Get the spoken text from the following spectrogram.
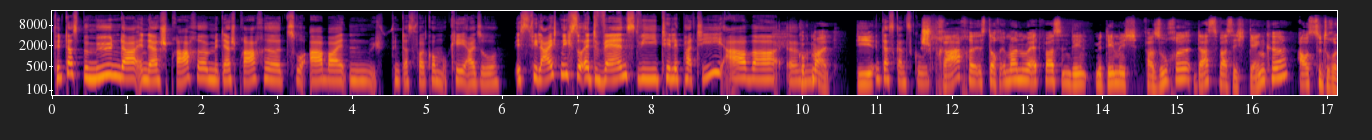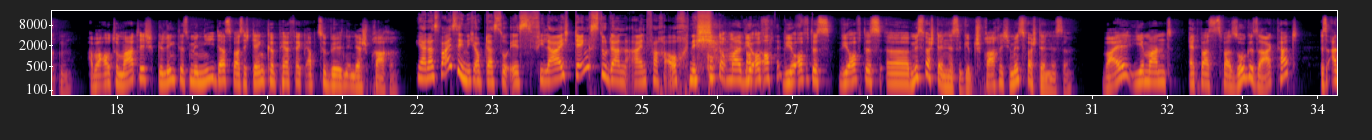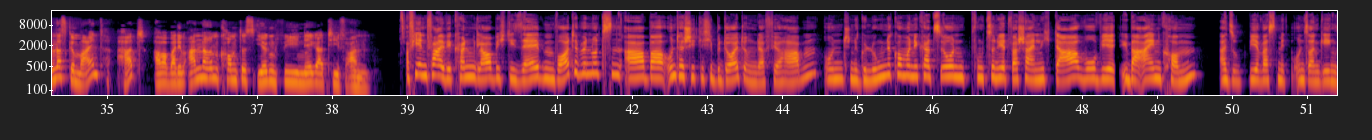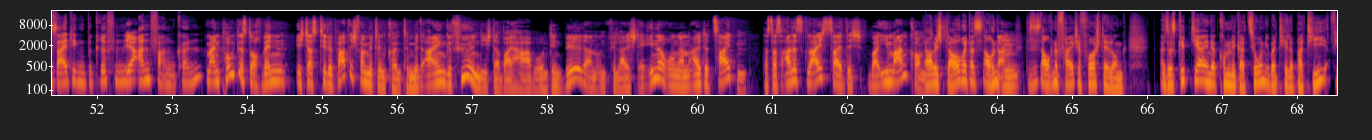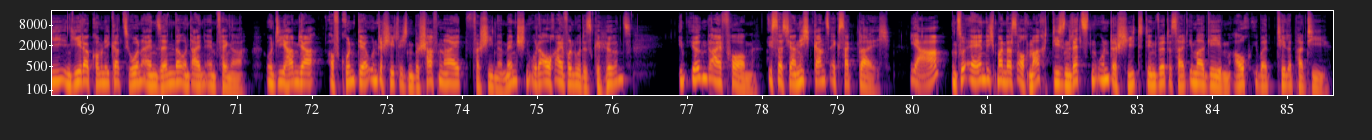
finde das Bemühen, da in der Sprache, mit der Sprache zu arbeiten, ich finde das vollkommen okay. Also ist vielleicht nicht so advanced wie Telepathie, aber ähm, Guck mal, die finde das ganz gut. Sprache ist doch immer nur etwas, dem, mit dem ich versuche, das, was ich denke, auszudrücken. Aber automatisch gelingt es mir nie, das, was ich denke, perfekt abzubilden in der Sprache. Ja, das weiß ich nicht, ob das so ist. Vielleicht denkst du dann einfach auch nicht. Guck doch mal, wie oft, wie oft es, wie oft es äh, Missverständnisse gibt, sprachliche Missverständnisse. Weil jemand etwas zwar so gesagt hat, es anders gemeint hat, aber bei dem anderen kommt es irgendwie negativ an. Auf jeden Fall, wir können, glaube ich, dieselben Worte benutzen, aber unterschiedliche Bedeutungen dafür haben. Und eine gelungene Kommunikation funktioniert wahrscheinlich da, wo wir übereinkommen. Also wir was mit unseren gegenseitigen Begriffen Ja. anfangen können. Mein Punkt ist doch, wenn ich das telepathisch vermitteln könnte, mit allen Gefühlen, die ich dabei habe und den Bildern und vielleicht Erinnerungen an alte Zeiten, dass das alles gleichzeitig bei ihm ankommt. Ja, aber ich glaube, das ist, auch, Dann- das ist auch eine falsche Vorstellung. Also es gibt ja in der Kommunikation über Telepathie, wie in jeder Kommunikation, einen Sender und einen Empfänger. Und die haben ja aufgrund der unterschiedlichen Beschaffenheit verschiedener Menschen oder auch einfach nur des Gehirns, in irgendeiner Form ist das ja nicht ganz exakt gleich. Ja, Und so ähnlich man das auch macht, diesen letzten Unterschied, den wird es halt immer geben, auch über Telepathie.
